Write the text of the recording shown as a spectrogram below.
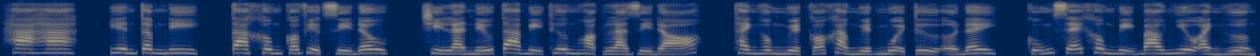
Ha ha, yên tâm đi, ta không có việc gì đâu, chỉ là nếu ta bị thương hoặc là gì đó, Thành Hồng Nguyệt có khả nguyệt muội tử ở đây, cũng sẽ không bị bao nhiêu ảnh hưởng.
